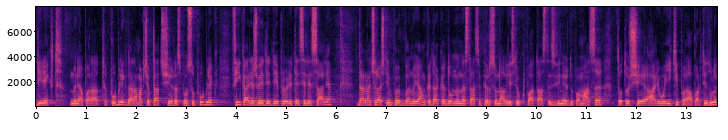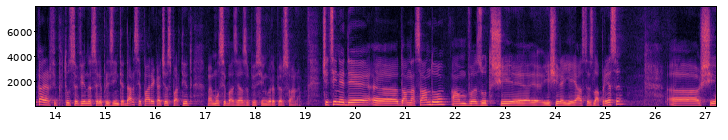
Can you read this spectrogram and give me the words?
direct, nu neapărat public, dar am acceptat și răspunsul public. Fiecare își vede de prioritățile sale. Dar în același timp bănuiam că dacă domnul Năstase personal este ocupat astăzi, vineri după masă, totuși are o echipă a partidului care ar fi putut să vină să reprezinte. Dar se pare că acest partid mai mult se bazează pe o singură persoană. Ce ține de uh, doamna Sandu, am văzut și uh, ieșirea ei astăzi la presă. Uh, și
